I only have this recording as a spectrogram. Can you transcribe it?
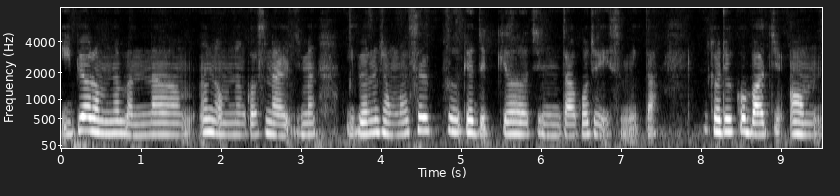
이별 없는 만남은 없는 것은 알지만 이별은 정말 슬프게 느껴진다고 되어 있습니다. 그리고 마지 음,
